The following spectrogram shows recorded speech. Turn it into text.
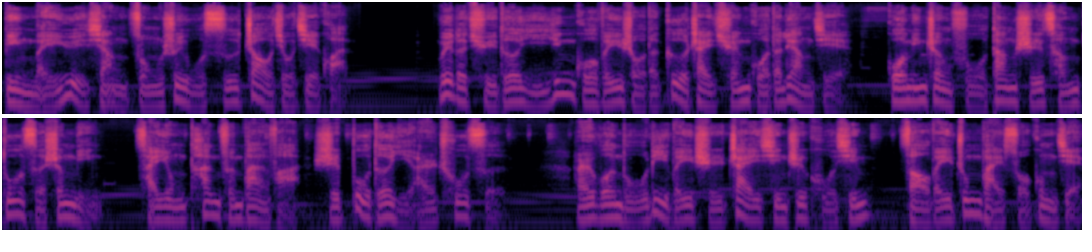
并每月向总税务司照旧借款。为了取得以英国为首的各债全国的谅解，国民政府当时曾多次声明，采用摊存办法是不得已而出此，而我努力维持债信之苦心，早为中外所共建。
